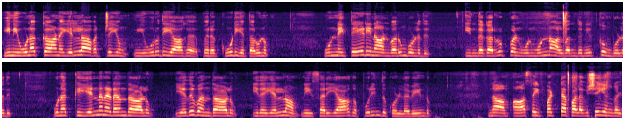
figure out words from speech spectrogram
இனி உனக்கான எல்லாவற்றையும் நீ உறுதியாக பெறக்கூடிய தருணம். உன்னை தேடி நான் வரும்பொழுது இந்த கருப்பன் உன் முன்னால் வந்து நிற்கும் பொழுது உனக்கு என்ன நடந்தாலும் எது வந்தாலும் இதையெல்லாம் நீ சரியாக புரிந்து கொள்ள வேண்டும். நாம் ஆசைப்பட்ட பல விஷயங்கள்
